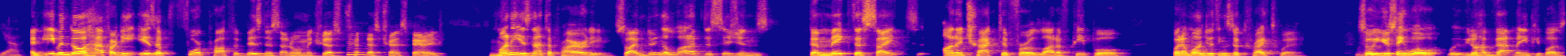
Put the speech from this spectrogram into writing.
yeah And even though Half Our Deen is a for-profit business, I don't want to make sure that's tra- Mhm. that's transparent. Money is not the priority. So I'm doing a lot of decisions that make the site unattractive for a lot of people, but I want to do things the correct way. So Mhm. you're saying, well, we don't have that many people as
